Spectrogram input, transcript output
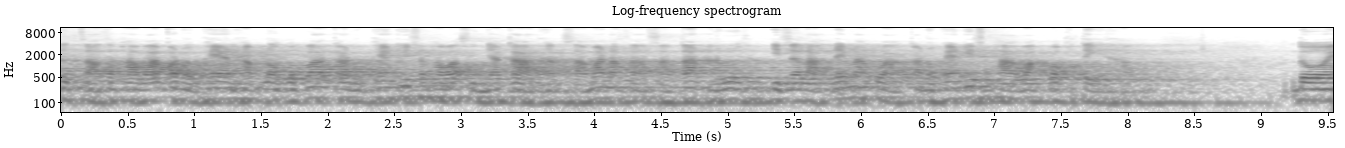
ศึกษาสภาวะการอบแห้งครับ เราพบว่าการอบแห้งที่สภาวะสุญญากาศครับ สามารถรักษาสารต้านอนุมูลอิสระได้มากกว่าการอบแห้งที่สภาวะปกตินะครับ โดย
